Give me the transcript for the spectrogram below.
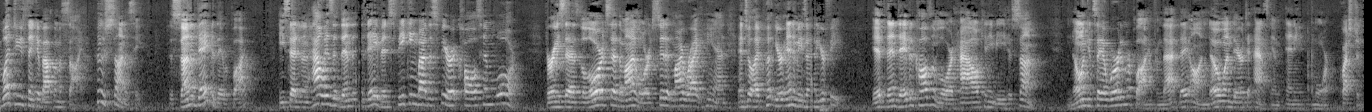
What do you think about the Messiah? Whose son is he? The son of David, they replied. He said to them, How is it then that David, speaking by the Spirit, calls him Lord? For he says, The Lord said to my Lord, Sit at my right hand until I put your enemies under your feet. If then David calls him Lord, how can he be his son? No one could say a word in reply, and from that day on, no one dared to ask him any more questions.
